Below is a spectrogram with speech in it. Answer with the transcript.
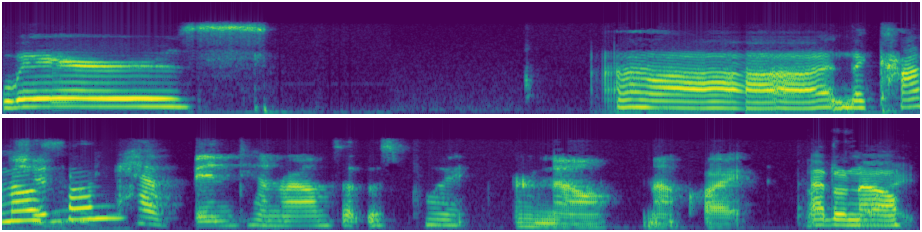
Where's uh Nakano-san? shouldn't have been 10 rounds at this point? Or no, not quite. I don't know. Right.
